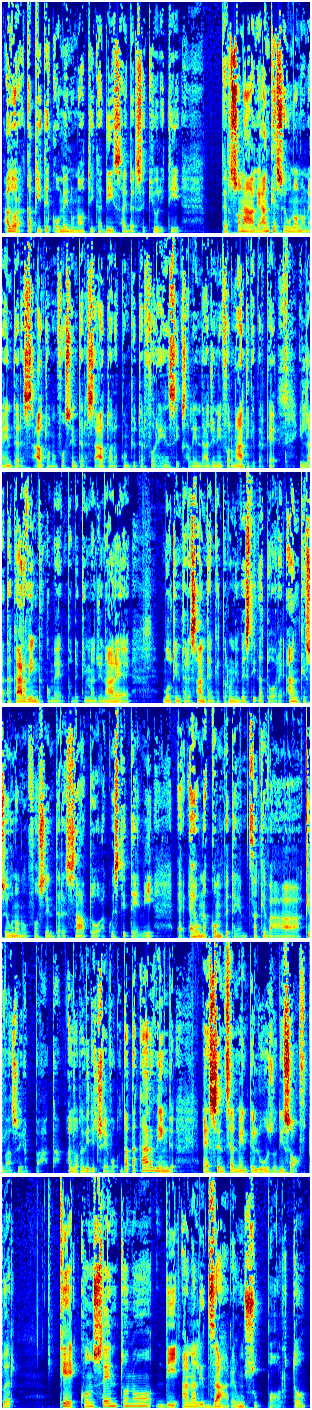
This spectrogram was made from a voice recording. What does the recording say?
Allora capite come in un'ottica di cyber security personale, anche se uno non è interessato, non fosse interessato alla computer forensics, alle indagini informatiche, perché il data carving, come potete immaginare, è molto interessante anche per un investigatore, anche se uno non fosse interessato a questi temi, è una competenza che va, che va sviluppata. Allora, vi dicevo, data carving è essenzialmente l'uso di software che consentono di analizzare un supporto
